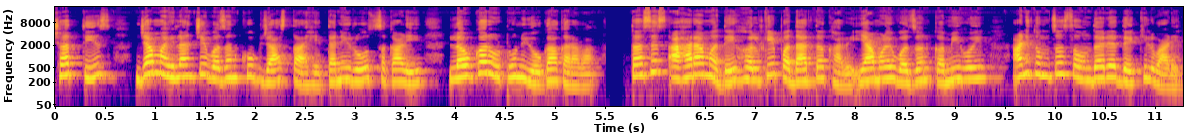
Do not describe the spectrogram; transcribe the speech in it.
छत्तीस ज्या महिलांचे वजन खूप जास्त आहे त्यांनी रोज सकाळी लवकर उठून योगा करावा. तसेच आहारामध्ये हलके पदार्थ खावे यामुळे वजन कमी होईल आणि तुमचं सौंदर्य देखील वाढेल.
